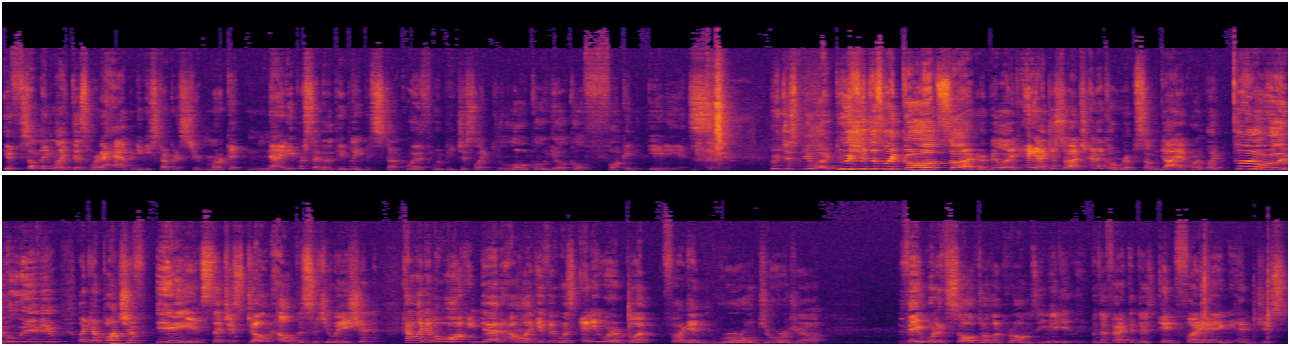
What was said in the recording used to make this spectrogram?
if something like this were to happen, you'd be stuck in a supermarket. Ninety percent of the people you'd be stuck with would be just like local yokel fucking idiots. Who'd just be like, Do we should just like go outside, or be like, hey, I just saw a tentacle rip some guy apart. Like, I don't really believe you. Like a bunch of idiots that just don't help the situation. Kind of like in The Walking Dead, how like if it was anywhere but fucking rural Georgia, they would have solved all their problems immediately. But the fact that there's infighting and just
